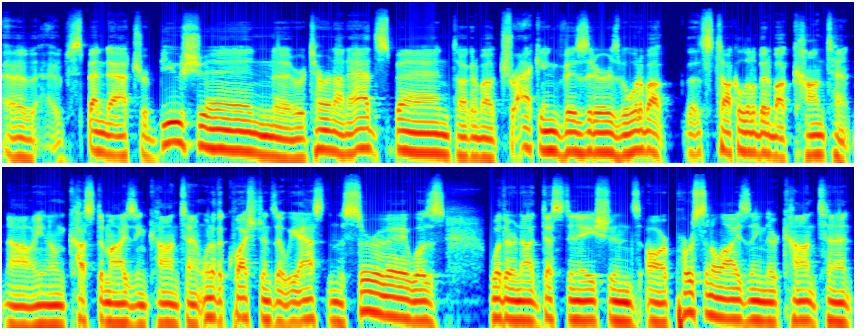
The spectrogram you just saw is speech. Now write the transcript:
uh, spend attribution, uh, return on ad spend, talking about tracking visitors. But what about, let's talk a little bit about content now, you know, and customizing content. One of the questions that we asked in the survey was whether or not destinations are personalizing their content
